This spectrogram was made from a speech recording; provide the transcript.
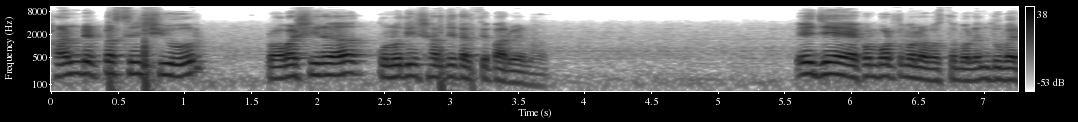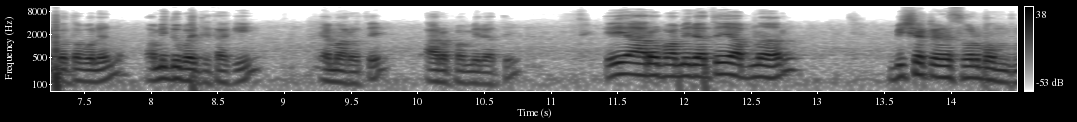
হান্ড্রেড পার্সেন্ট শিওর প্রবাসীরা কোনোদিন শান্তি থাকতে পারবে না। এই যে এখন বর্তমান অবস্থা বলেন, দুবাইয়ের কথা বলেন, আমি দুবাইতে থাকি, এমারতে, আরব আমিরাতে। এই আরব আমিরাতে আপনার ভিসা ট্রান্সফার বন্ধ।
